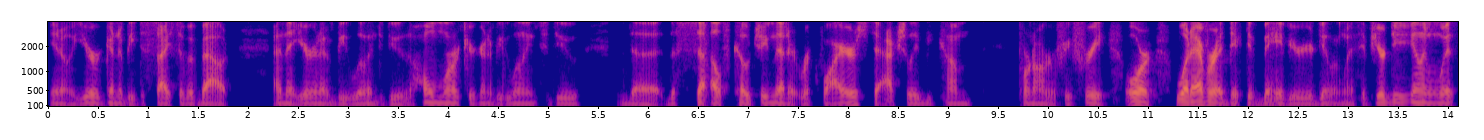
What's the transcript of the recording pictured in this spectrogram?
you know you're going to be decisive about and that you're going to be willing to do the homework you're going to be willing to do the the self coaching that it requires to actually become pornography free or whatever addictive behavior you're dealing with if you're dealing with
